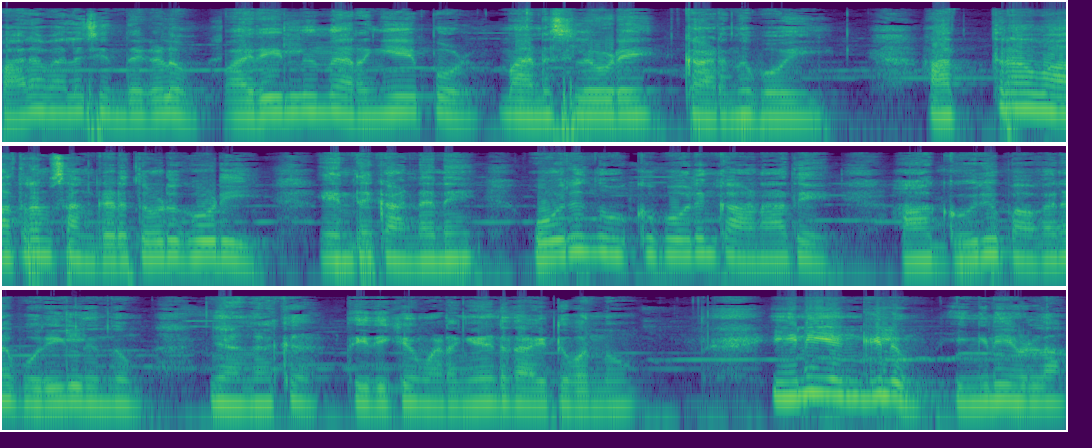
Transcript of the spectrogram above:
പല പല ചിന്തകളും വരിയിൽ നിന്ന് ഇറങ്ങിയപ്പോൾ മനസ്സിലൂടെ കടന്നുപോയി. അത്രമാത്രം സങ്കടത്തോടു കൂടി എന്റെ കണ്ണനെ ഒരു നോക്ക് പോലും കാണാതെ ആ ഗുരുഭവനപുരിയിൽ നിന്നും ഞങ്ങൾക്ക് തിരികെ മടങ്ങേണ്ടതായിട്ട് വന്നു. ഇനിയെങ്കിലും ഇങ്ങനെയുള്ള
